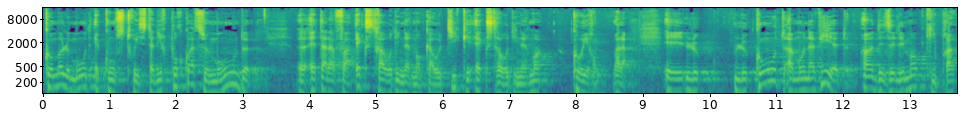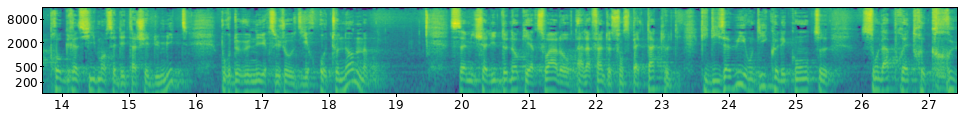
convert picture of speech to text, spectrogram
comment le monde est construit, c'est-à-dire pourquoi ce monde est à la fois extraordinairement chaotique et extraordinairement cohérent. Voilà. Et le, le conte, à mon avis, est un des éléments qui progressivement s'est détaché du mythe pour devenir, si j'ose dire, autonome. C'est Michel Denoc hier soir, à la fin de son spectacle, qui disait oui, on dit que les contes sont là pour être crus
